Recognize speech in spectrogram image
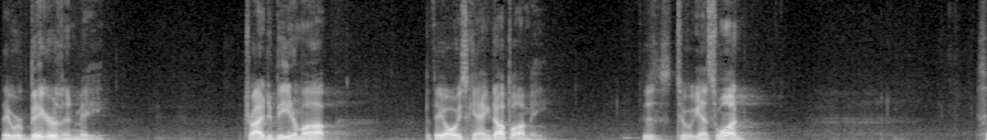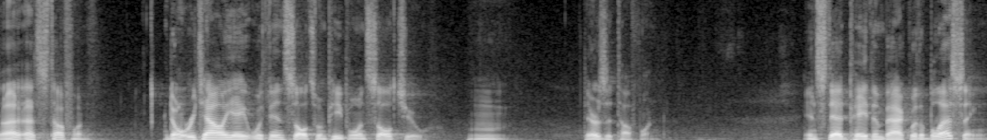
They were bigger than me. Tried to beat them up, but they always ganged up on me. It's two against one. So that, that's a tough one. Don't retaliate with insults when people insult you. Hmm, there's a tough one. Instead, pay them back with a blessing.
